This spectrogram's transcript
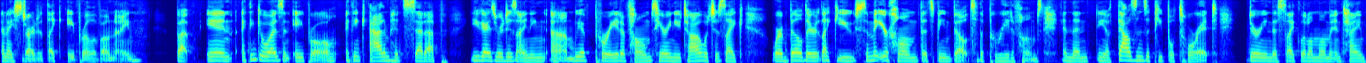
and I started like April of 09. But in, I think it was in April, I think Adam had set up, you guys were designing, um, we have Parade of Homes here in Utah, which is like where a builder, like you submit your home that's being built to the Parade of Homes. And then, you know, thousands of people tour it during this like little moment in time.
